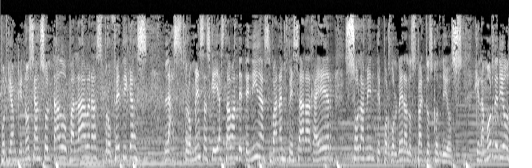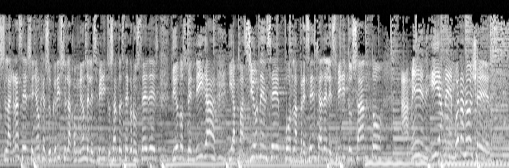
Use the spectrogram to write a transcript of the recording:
porque aunque no se han soltado palabras proféticas, las promesas que ya estaban detenidas van a empezar a caer solamente por volver a los pactos con Dios. Que el amor de Dios, la gracia del Señor Jesucristo y la comunión del Espíritu Santo esté con ustedes. Dios los bendiga y apasionense por la presencia del Espíritu Santo. Amén y amén. Buenas noches.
